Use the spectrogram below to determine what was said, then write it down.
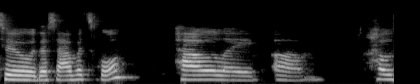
to the Sabbath school, how like um how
